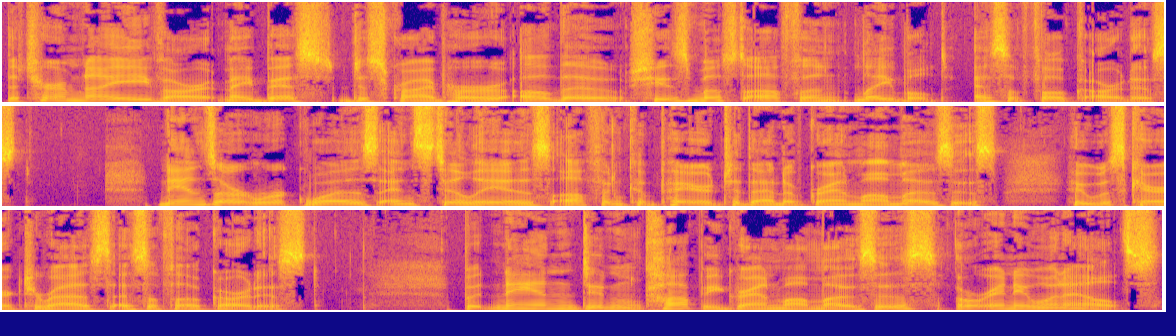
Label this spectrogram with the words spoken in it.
The term naive art may best describe her, although she is most often labeled as a folk artist. Nan's artwork was, and still is, often compared to that of Grandma Moses, who was characterized as a folk artist. But Nan didn't copy Grandma Moses or anyone else,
